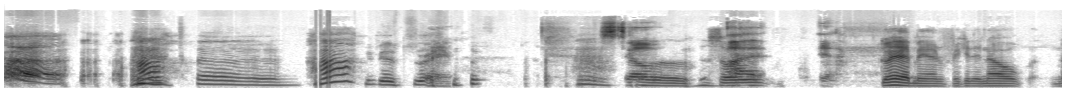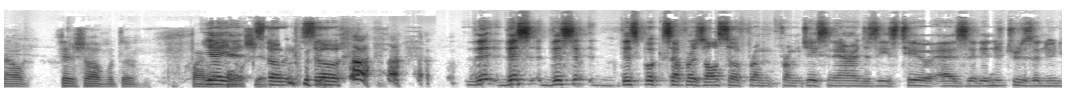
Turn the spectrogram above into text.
Huh? Uh, Huh? it's, uh, Right. So uh, So Uh, yeah. go ahead, man. Forget it now. Now finish off with the final yeah, yeah. So so Th- this this this book suffers also from from Jason Aaron disease too, as it introduces a new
